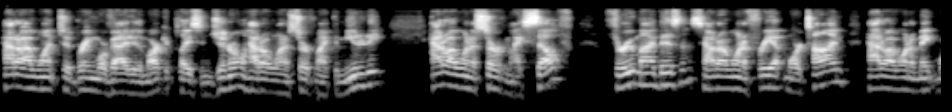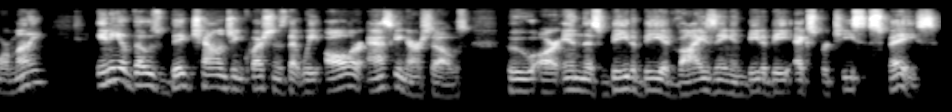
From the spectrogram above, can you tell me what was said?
how do I want to bring more value to the marketplace in general, how do I want to serve my community, how do I want to serve myself through my business, how do I want to free up more time, how do I want to make more money, any of those big challenging questions that we all are asking ourselves who are in this B2B advising and B2B expertise space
